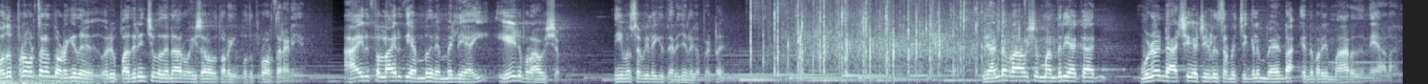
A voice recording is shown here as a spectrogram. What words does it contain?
പൊതുപ്രവർത്തനം തുടങ്ങിയത് ഒരു പതിനഞ്ച് പതിനാറ് വയസ്സോളം തുടങ്ങി പൊതുപ്രവർത്തനമാണ് ഞാൻ. ആയിരത്തി തൊള്ളായിരത്തി എൺപതിൽ എം എൽ എ ആയി ഏഴ് പ്രാവശ്യം നിയമസഭയിലേക്ക് തിരഞ്ഞെടുക്കപ്പെട്ട് രണ്ട് പ്രാവശ്യം മന്ത്രിയാക്കാൻ മുഴുവൻ രാഷ്ട്രീയ കക്ഷികളും ശ്രമിച്ചെങ്കിലും വേണ്ട എന്ന് പറയും മാറി നിന്നയാളാണ്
